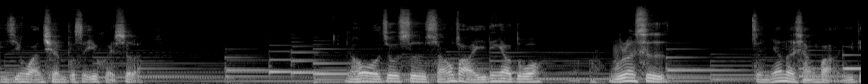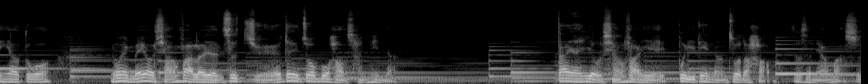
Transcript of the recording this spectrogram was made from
已经完全不是一回事了。然后就是想法一定要多，无论是。怎样的想法一定要多，因为没有想法的人是绝对做不好产品的。当然有想法也不一定能做得好，这是两码事。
